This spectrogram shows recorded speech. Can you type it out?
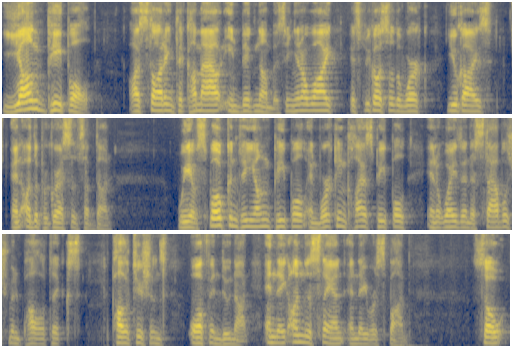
Young people are starting to come out in big numbers. And you know why? It's because of the work you guys and other progressives have done. We have spoken to young people and working class people in a way that establishment politics, politicians often do not. And they understand and they respond. So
